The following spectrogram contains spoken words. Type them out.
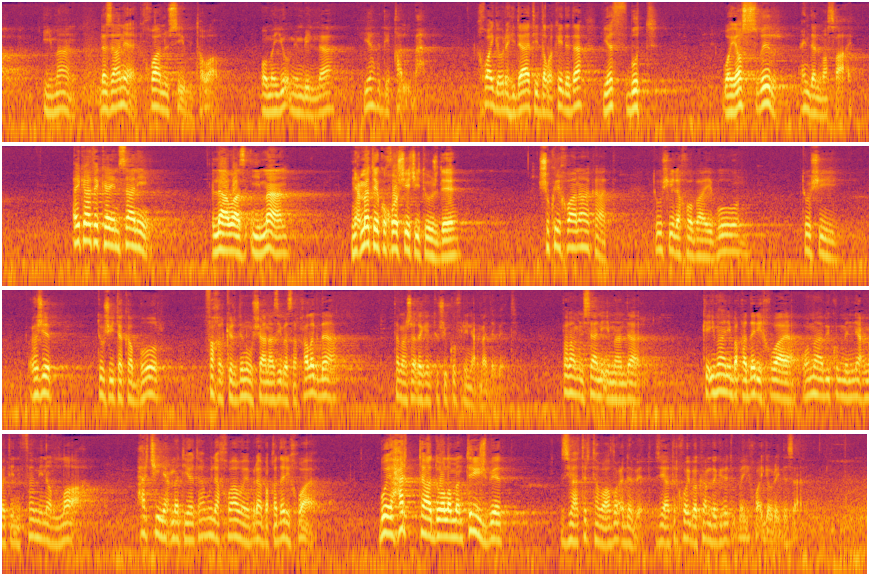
ئیمان دەزانێت خوا نووسی و تەواو ومە یؤمن بالله یهدی قلبه خوای گەورە هیدایەتی دڵەکەی دەدا یثبت ويصبر عند المصائب ئەی کاتێک کە ئینسانی لاواز ئیمان نیعمەتێک و خۆشیەکی توش دێ شکری خوا ناکات تووشی لە خۆبایی بوون تووشی عژب تووشی تەکەبۆر فەخرکردن و شانازی بەسەر خەڵکدا تەماشا دەکەین تووشی کوفری نەعمە دەبێت بەڵام ئینسانی ئیماندار کە ئیمانی بە قەدەری خوایە وما بكم من نعمة فمن الله هەرچی نعمەتی هەتامووی لە خواوەیە برا بە قەدەری خوایە بۆیە هەر تا دۆڵەمەندتریش بێت زیاتر تەواضوع دەبێت زیاتر خۆی بەکەم دەگرێت و بە هی خوای گەورەی دەزانێت.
